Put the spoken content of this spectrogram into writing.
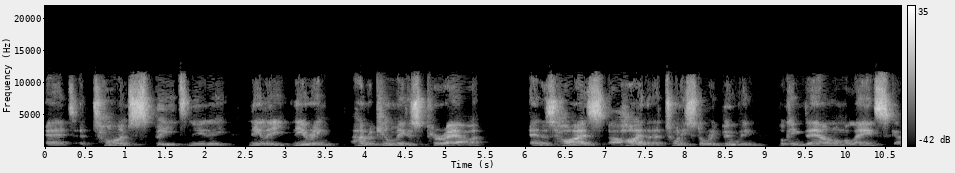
at a time speeds nearly nearly nearing 100 kilometers per hour and as high as uh, higher than a 20 story building looking down on the landscape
